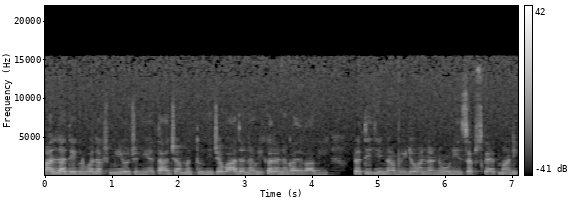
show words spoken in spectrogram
ಅಲ್ಲದೆ ಗೃಹಲಕ್ಷ್ಮಿ ಯೋಜನೆಯ ತಾಜಾ ಮತ್ತು ನಿಜವಾದ ನವೀಕರಣಗಳಿಗಾಗಿ ಪ್ರತಿದಿನ ವಿಡಿಯೋವನ್ನು ನೋಡಿ ಸಬ್ಸ್ಕ್ರೈಬ್ ಮಾಡಿ.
